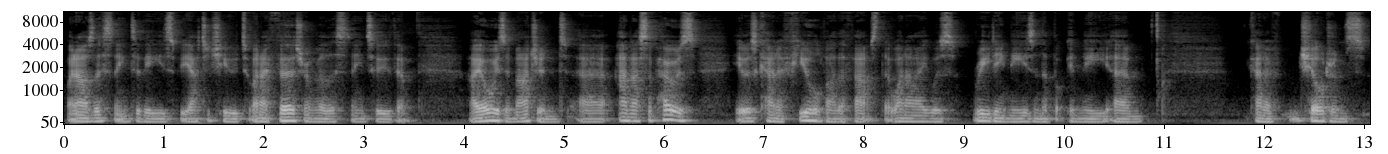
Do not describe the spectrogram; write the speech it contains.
when I was listening to these Beatitudes, when I first remember listening to them, I always imagined, uh, and I suppose it was kind of fueled by the fact that when I was reading these in the book in the um, kind of children's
